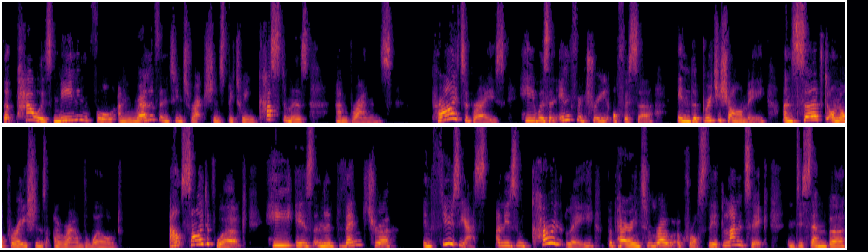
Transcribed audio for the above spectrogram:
that powers meaningful and relevant interactions between customers and brands. Prior to Braze, he was an infantry officer in the British Army and served on operations around the world. Outside of work, he is an adventurer enthusiast and is currently preparing to row across the Atlantic in December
